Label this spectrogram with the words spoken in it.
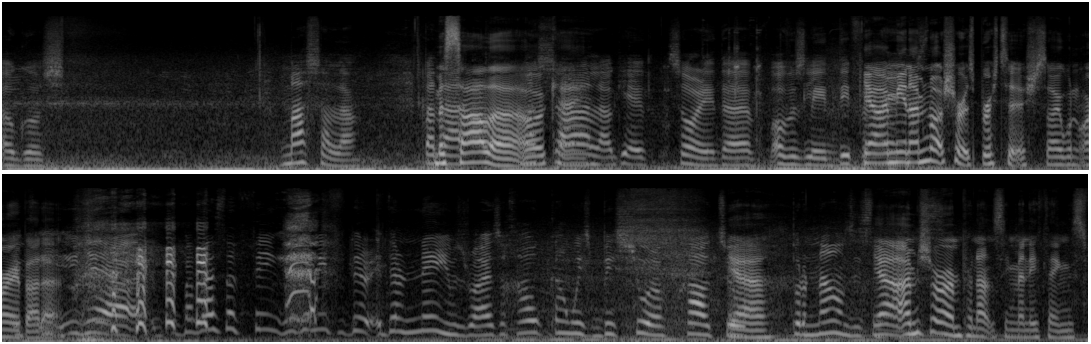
oh gosh, masala. But that- Masala, okay. Masala. Okay, sorry. The obviously different. Yeah, I mean, I'm not sure it's British, so I wouldn't worry about it. Yeah, but that's the thing. Even if they're, they're names, right? So how can we be sure of how to Yeah. pronounce these Yeah, I'm sure I'm pronouncing many things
